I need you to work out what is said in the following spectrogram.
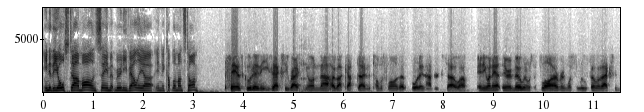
into the All Star Mile and see him at Moonee Valley uh, in a couple of months' time. Sounds good, and he's actually racing on uh, Hobart Cup Day in the Thomas Lyons over 1400. So um, anyone out there in Melbourne wants to fly over and watch a little film of action,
